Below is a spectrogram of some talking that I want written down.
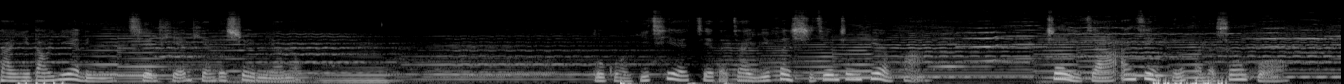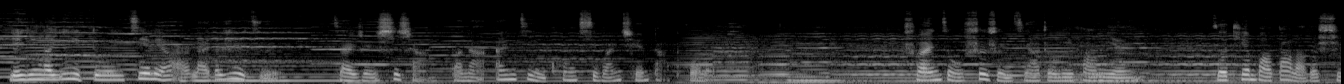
但一到夜里，却甜甜的睡眠了。不过，一切皆得在一份时间中变化。这一家安静平凡的生活，也因了一堆接连而来的日子，在人世上把那安静空气完全打破了。传总摄神家中一方面，则天宝大佬的事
